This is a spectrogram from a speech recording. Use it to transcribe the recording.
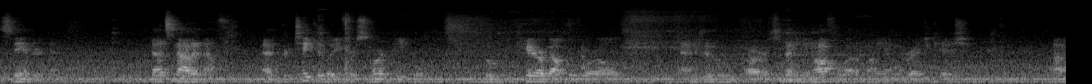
standard now. That's not enough and particularly for smart people who care about the world and who are spending an awful lot of money on their education, uh,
